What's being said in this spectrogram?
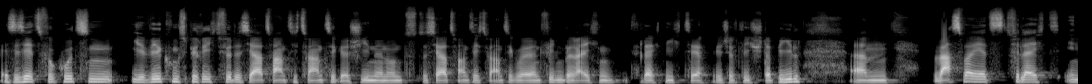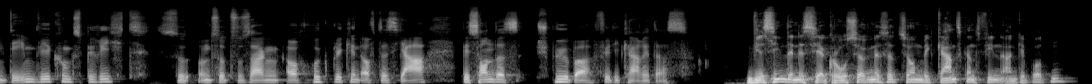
Es ist jetzt vor kurzem Ihr Wirkungsbericht für das Jahr 2020 erschienen und das Jahr 2020 war ja in vielen Bereichen vielleicht nicht sehr wirtschaftlich stabil. Ähm, was war jetzt vielleicht in dem Wirkungsbericht so, und sozusagen auch rückblickend auf das Jahr besonders spürbar für die Caritas? Wir sind eine sehr große Organisation mit ganz, ganz vielen Angeboten.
